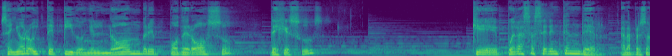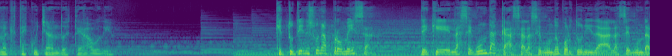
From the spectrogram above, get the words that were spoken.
Señor, hoy te pido en el nombre poderoso de Jesús que puedas hacer entender a la persona que está escuchando este audio que tú tienes una promesa de que la segunda casa, la segunda oportunidad, la segunda...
